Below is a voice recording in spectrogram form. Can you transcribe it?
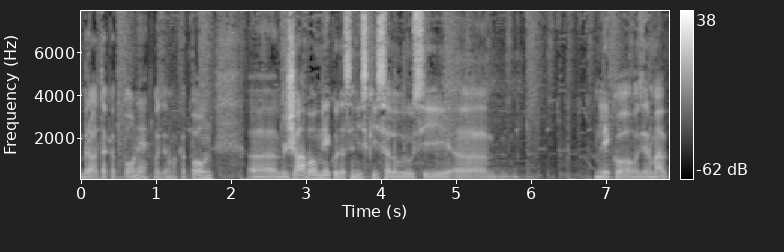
brata Capone oziroma Capone, uh, žaba v mleku, da se ni skisalo v Rusiji, uh, mleko oziroma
